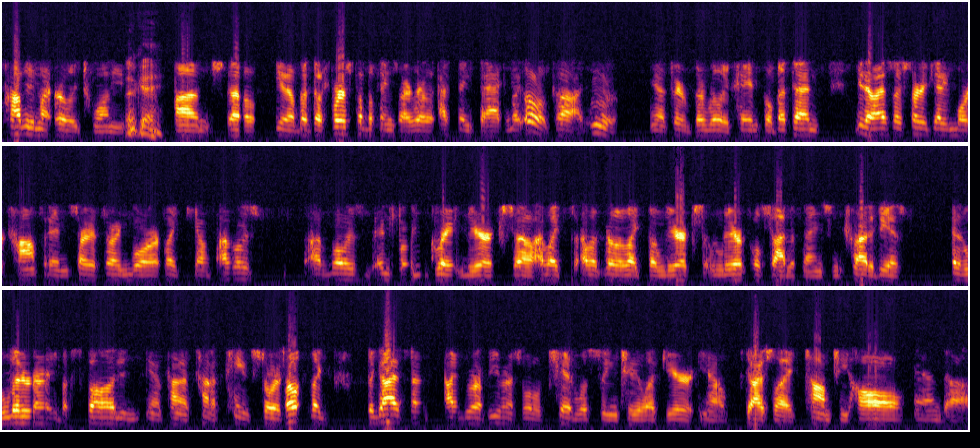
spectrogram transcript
probably in my early twenties. Okay. Um, so you know, but the first couple things I wrote, I think back, I'm like, oh god, ooh. you know, they're they're really painful. But then, you know, as I started getting more confident, and started throwing more like, you know, I've always I've always enjoyed great lyrics, so I like I would really like the lyrics, lyrical side of things, and try to be as as literary but fun and you know, kind of kind of paint stories. Oh, like the guys that I grew up even as a little kid listening to, like your you know guys like Tom T. Hall and uh,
